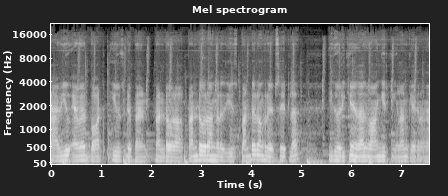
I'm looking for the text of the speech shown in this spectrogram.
Have you ever bought used பன் பண்டோரா பண்டோராங்கிறது யூஸ் பண்டோராங்கிற வெப்சைட்டில் இது வரைக்கும் ஏதாவது வாங்கியிருக்கீங்களான்னு கேட்குறாங்க.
